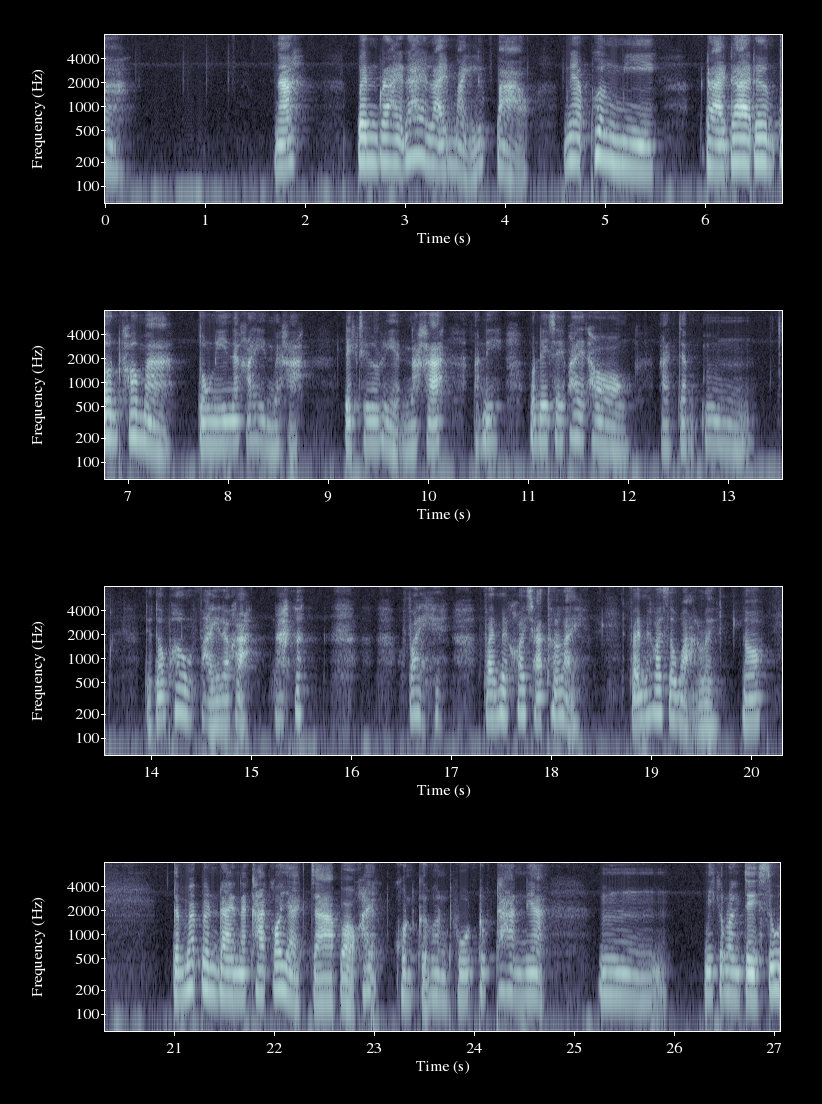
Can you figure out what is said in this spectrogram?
มานะเป็นรายได้รายใหม่หรือเปล่า เนี่ยเพิ่งมีรายได้เริ่มต้นเข้ามาตรงนี้นะคะเห็นไหมคะเด็กถือเหรียญนนะคะ อันนี้วันนี้ใช้ไพ่ทองอาจจะอืมเดี๋ยวต้องเพิ่มไฟแล้วค่ะนะไฟไฟไม่ค่อยชัดเท่าไหร่ ไฟไม่ค่อยสว่างเลยเนาะแต่ไม่เป็นไรนะคะ ก็อยากจะบอกให้คนเกิดวันพุธทุกท่านเนี่ย อืม มีกำลังใจสู้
